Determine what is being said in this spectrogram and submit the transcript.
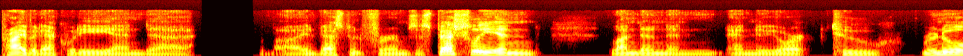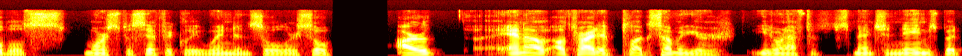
private equity and uh, uh, investment firms, especially in London and and New York, to renewables, more specifically wind and solar. So, are and I'll, I'll try to plug some of your, you don't have to mention names, but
